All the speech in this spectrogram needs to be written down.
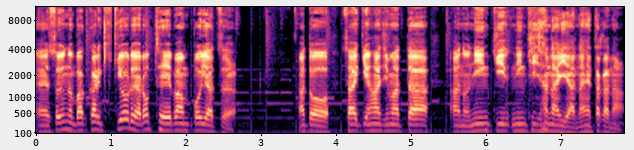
えー、そういうのばっかり聞きおるやろ？定番っぽいやつ。あと最近始まったあの人気人気じゃないや何やったかな。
